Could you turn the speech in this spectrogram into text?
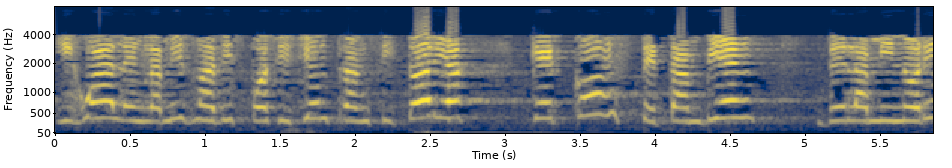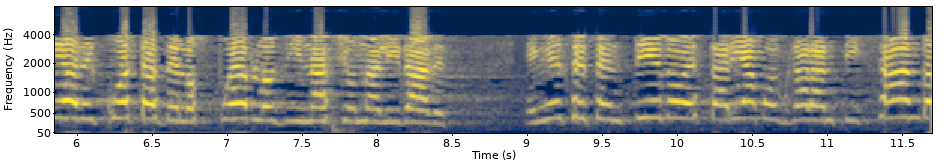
igual en la misma disposición transitoria, que conste también de la minoría de cuotas de los pueblos y nacionalidades. En ese sentido, estaríamos garantizando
